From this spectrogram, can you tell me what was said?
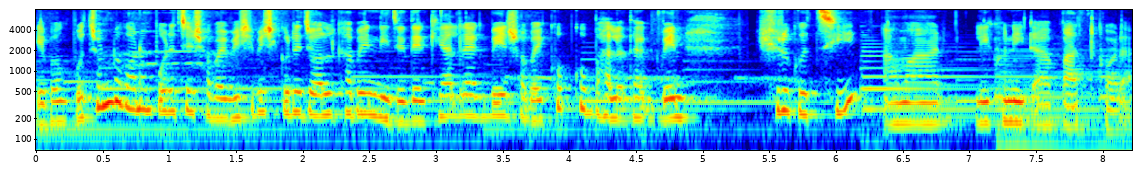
এবং প্রচণ্ড গরম পড়েছে, সবাই বেশি বেশি করে জল খাবেন, নিজেদের খেয়াল রাখবেন, সবাই খুব খুব ভালো থাকবেন। শুরু করছি আমার লেখনীটা পাঠ করা।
